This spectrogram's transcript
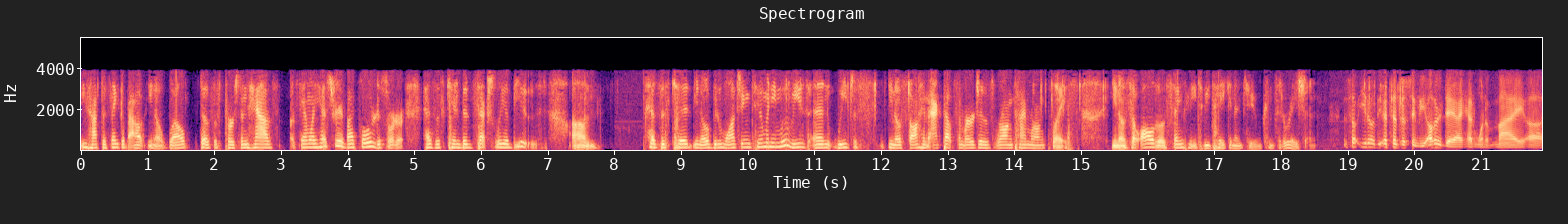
you have to think about, you know, well, does this person have a family history of bipolar disorder? Has this kid been sexually abused? Um, has this kid, you know, been watching too many movies and we just, you know, saw him act out some urges, wrong time, wrong place. You know, so all those things need to be taken into consideration. So you know, it's interesting. The other day, I had one of my uh,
